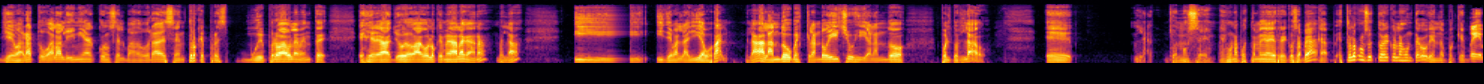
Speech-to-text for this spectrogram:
llevar a toda la línea conservadora de centro, que pues muy probablemente es yo hago lo que me da la gana, ¿verdad? Y, y, llevarla allí a votar, ¿verdad? Hablando, mezclando issues y hablando por todos lados. Eh, yo no sé, es una apuesta media de riesgo. O sea, acá, esto lo consultó él con la Junta de Gobierno porque... Pues,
